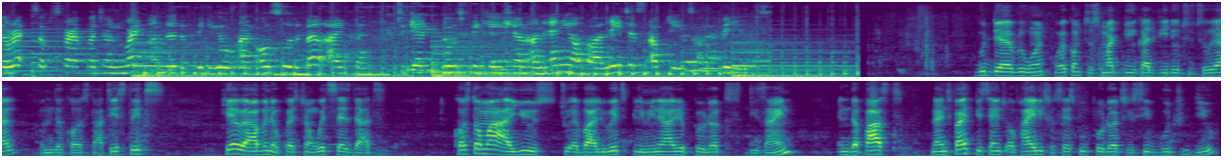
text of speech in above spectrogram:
the red subscribe button right under the video and also the bell icon to get notification on any of our latest updates on the videos. Good day everyone, welcome to Smart Bukites video tutorial on the course statistics. Here we are having a question which says that customers are used to evaluate preliminary product design. In the past, 95% of highly successful products receive good review,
